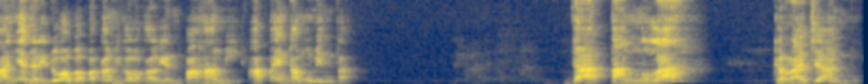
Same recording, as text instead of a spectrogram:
hanya dari doa Bapa kami kalau kalian pahami, apa yang kamu minta? Datanglah kerajaanmu.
